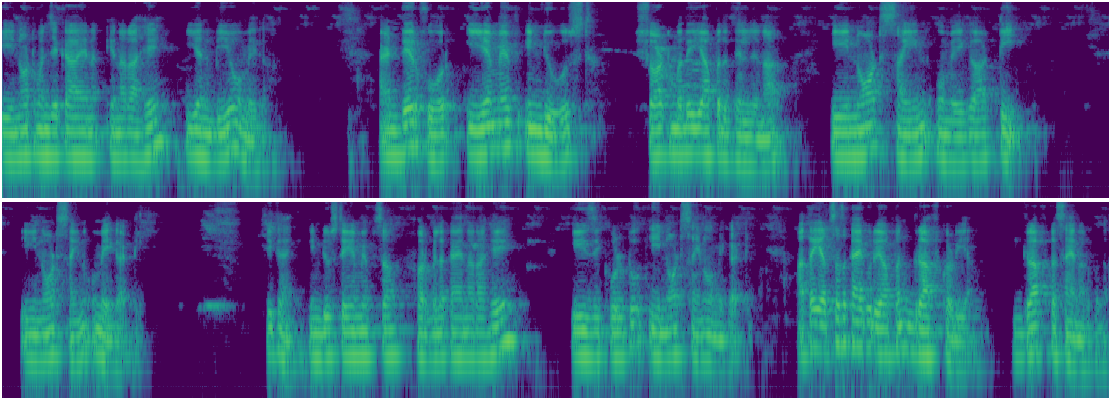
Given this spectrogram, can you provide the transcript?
E naught म्हणजे काय येणार आहे? N B A omega and therefore E M F induced शॉर्टमध्ये या पद्धतीने लिहिणार E naught sine omega T E naught sine omega T ठीक आहे? इंड्युस्ड चा फॉर्म्युला काय येणार आहे? Is equal to E naught sine omega T आता याचा काय करूया? आपण ग्राफ काढूया. ग्राफ कसा येणार बघा?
